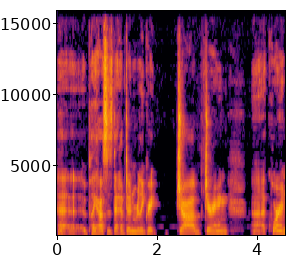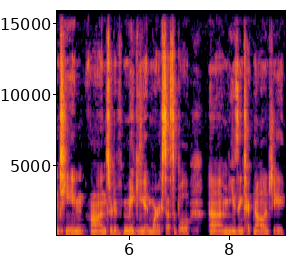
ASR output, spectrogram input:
uh, playhouses that have done really great job during uh, quarantine on sort of making it more accessible um, using technology.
